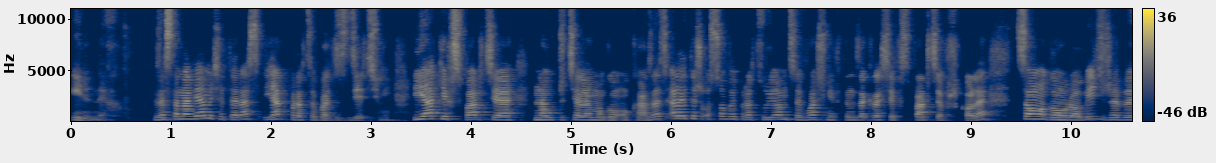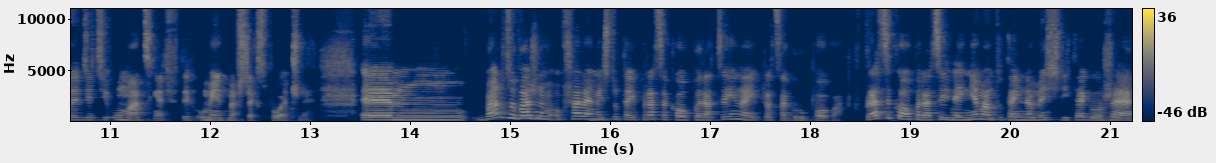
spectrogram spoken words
innych. Zastanawiamy się teraz, jak pracować z dziećmi, jakie wsparcie nauczyciele mogą okazać, ale też osoby pracujące właśnie w tym zakresie wsparcia w szkole, co mogą robić, żeby dzieci umacniać w tych umiejętnościach społecznych. Bardzo ważnym obszarem jest tutaj praca kooperacyjna i praca grupowa. W pracy kooperacyjnej nie mam tutaj na myśli tego, że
